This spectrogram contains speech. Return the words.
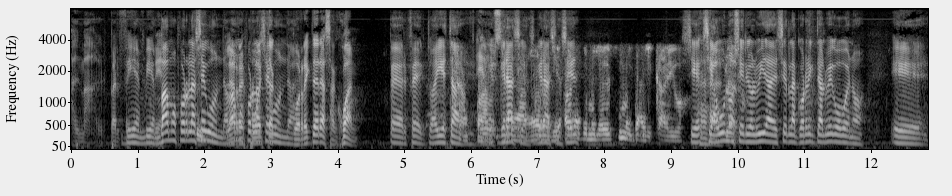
Almagro, perfecto. Bien, bien. Vamos por la segunda. La Vamos por la respuesta segunda. correcta era San Juan. Perfecto, ahí está. Eh, gracias, gracias. Eh. Si, a uno Claro. se le olvida decir la correcta, luego, bueno, eh,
